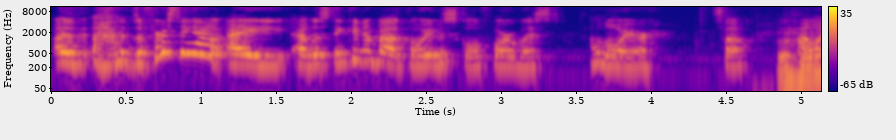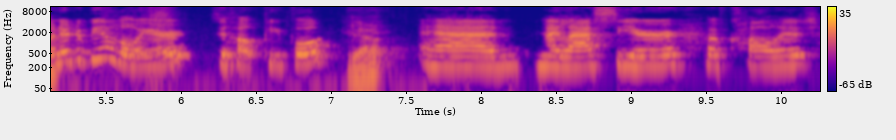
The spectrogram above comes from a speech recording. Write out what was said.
uh, the first thing I, I, I was thinking about going to school for was a lawyer. So I wanted to be a lawyer to help people. Yeah. And my last year of college,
